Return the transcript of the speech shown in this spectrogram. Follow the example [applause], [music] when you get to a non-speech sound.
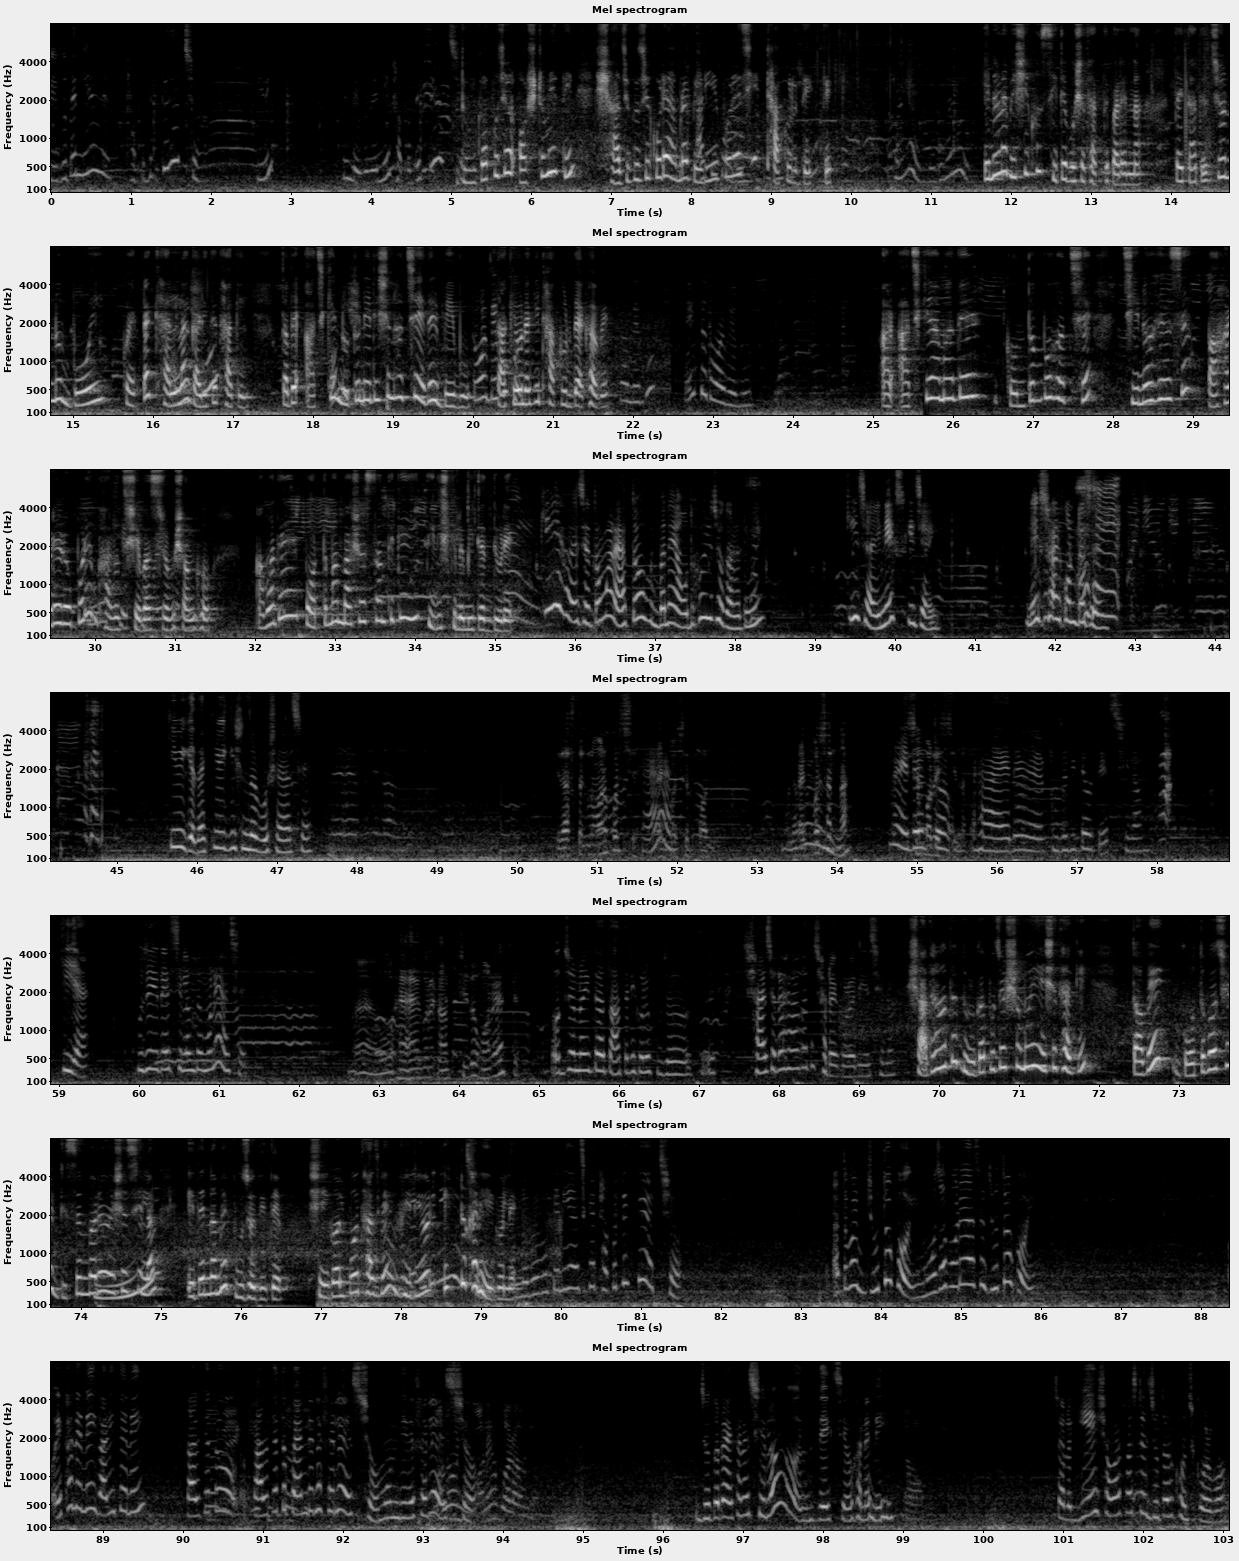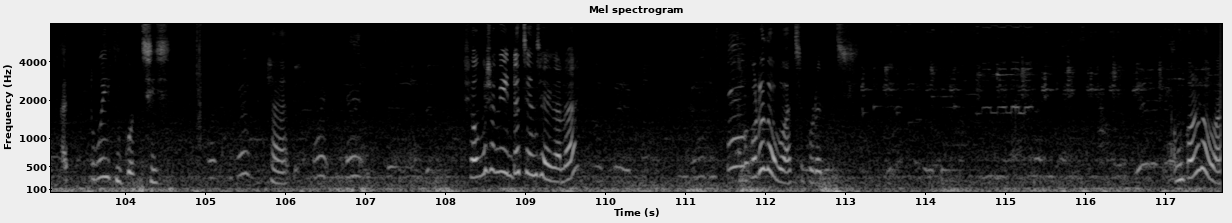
বেবুদের নিয়ে ঠাকুর দেখতে যাচ্ছ? যাচ্ছ? দুর্গাপূজার অষ্টমীর দিন সাজুগুজু করে আমরা বেরিয়ে পড়েছি ঠাকুর দেখতে। হ্যাঁ এনারা বেশিক্ষণ সিটে বসে থাকতে পারেন না তাই তাদের জন্য বই কয়েকটা খেলনা গাড়িতে থাকেই তবে আজকে নতুন এডিশন হচ্ছে এদের বেবু তাকেও নাকি ঠাকুর দেখাবে। বেবু? এই তো তোমার বেবু। আর আজকে আমাদের গন্তব্য হচ্ছে চিনো হিলসে পাহাড়ের ওপরে ভারত সেবাশ্রম সংঘ। আমাদের বর্তমান বাসস্থান থেকে এই তিরিশ কিলোমিটার দূরে। কি হয়েছে? তোমার এত মানে অধৈর্য কেন তুমি? কি চাই? নেক্সট কি চাই? নেক্সট আর কোনটা চাই? কিউইকে দেখ কিউই কি সুন্দর বসে আছে। এই রাস্তাগুলো মনে পড়ছে? হ্যাঁ। এক বছর পর। এক বছর না? না এদের তো হ্যাঁ এদের পুজো দিতেও তো এসেছিলাম। কি হ্যাঁ পুজো দিতে এসেছিলাম তো মনে আছে? হ্যাঁ ও হ্যাঁ হ্যাঁ করে কাঁদছিল মনে আছে? ওর জন্যই তো তাড়াতাড়ি করে পুজো সাড়ে ছটা হওয়ার কথা ছটায় করে দিয়েছিল। সাধারণত দুর্গাপূজার সময় এসে থাকি তবে গত বছর ডিসেম্বরেও এসেছিলাম এদের নামে পুজো দিতে। সেই গল্পও থাকবে ভিডিওর একটুখানি এগোলে। অন্যবাবুকে নিয়ে আজকে ঠাকুর দেখতে যাচ্ছ? আর তোমার জুতো কই? মোজা পরে আছে জুতো কই? এখানে নেই গাড়িতে নেই। কালকে তো কালকে তো প্যান্ডেলে ফেলে এসছো মন্দিরে ফেলে এসছো। জুতোটা এখানে ছিল দেখছি ওখানে নেই। চলো গিয়ে সবার ফার্স্টে জুতোর খোঁজ করব। আর তুই কি করছিস? হ্যাঁ। সঙ্গে সঙ্গে ইন্টারচেঞ্জ হয়ে গেল হ্যাঁ? করে দেবো আচ্ছা করে দিচ্ছি। আমি করে দেবো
